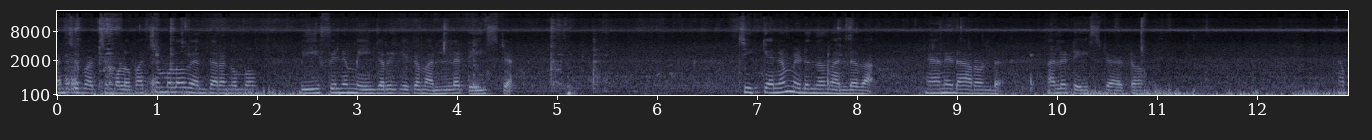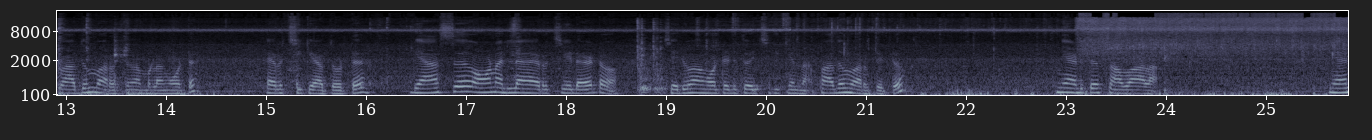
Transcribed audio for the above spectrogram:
അഞ്ച് പച്ചമുളക്. പച്ചമുളക് വെന്തിറങ്ങുമ്പോൾ ബീഫിനും മീൻകറിക്കൊക്കെ നല്ല ടേസ്റ്റാണ് ചിക്കനും ഇടുന്നത് നല്ലതാണ് ഞാനിടാറുണ്ട്. നല്ല ടേസ്റ്റാണ് കേട്ടോ അപ്പോൾ അതും വറുത്ത് നമ്മളങ്ങോട്ട് ഇറച്ചിക്കകത്തോട്ട്. ഗ്യാസ് ഓണല്ല ഇറച്ചിയുടെ കേട്ടോ ചെരുവ അങ്ങോട്ട് എടുത്ത് വെച്ചിരിക്കുന്ന. അപ്പോൾ അതും വറുത്തിട്ടു. ഇനി അടുത്ത സവാള. ഞാൻ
